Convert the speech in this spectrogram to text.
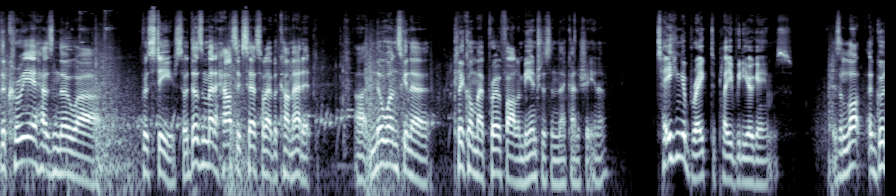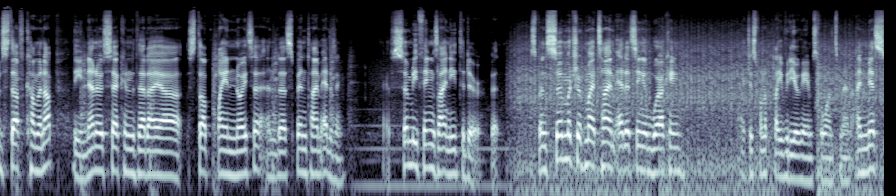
the career has no uh, prestige. So it doesn't matter how successful I become at it. Uh, no one's gonna click on my profile and be interested in that kind of shit, you know? Taking a break to play video games. There's a lot of good stuff coming up. The nanosecond that I uh, stop playing Noita and uh, spend time editing. I have so many things I need to do, but I spend so much of my time editing and working. I just want to play video games for once, man. I miss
